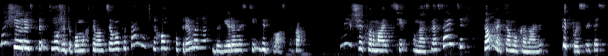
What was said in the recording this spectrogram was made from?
Наші юристи зможуть допомогти вам в цьому питанні шляхом отримання довіреності від власника. Більше інформації у нас на сайті та на цьому каналі. Підписуйтесь!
